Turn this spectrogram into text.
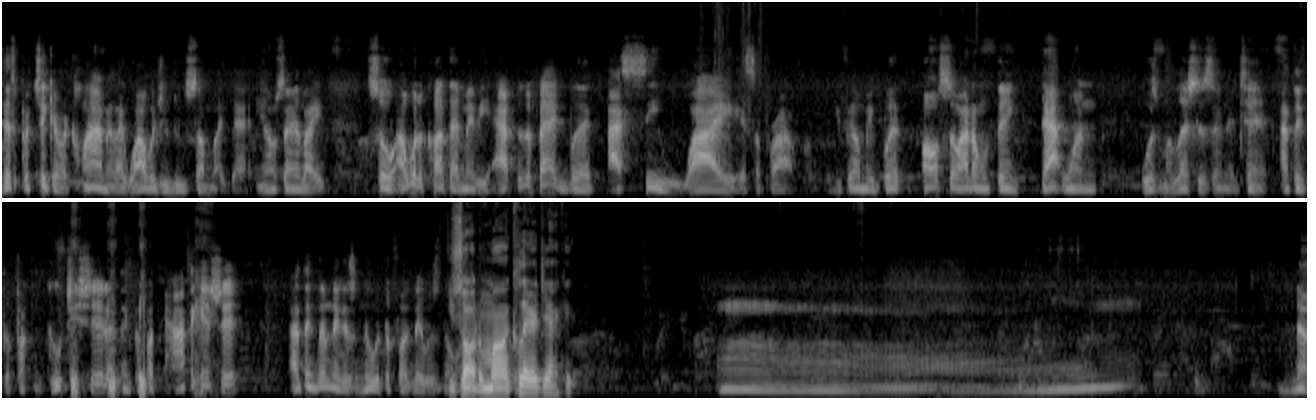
This particular climate like why would you do something like that? You know what i'm saying? Like so i would have caught that maybe after the fact but i see why it's a problem. You feel me? But also i don't think that one was malicious in intent. I think the fucking gucci shit i think the fucking heineken shit i think them niggas knew what the fuck they was doing You saw the Moncler jacket? Mm, no,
